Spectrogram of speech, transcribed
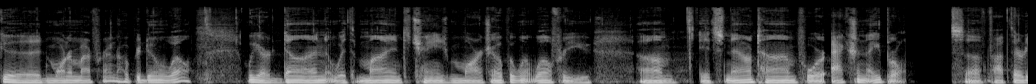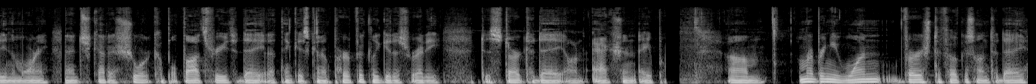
Good morning, my friend. Hope you're doing well. We are done with Mind Change March. I hope it went well for you. Um, it's now time for Action April. It's uh, 5.30 in the morning. And I just got a short couple thoughts for you today and I think it's going to perfectly get us ready to start today on Action April. Um, I'm going to bring you one verse to focus on today,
